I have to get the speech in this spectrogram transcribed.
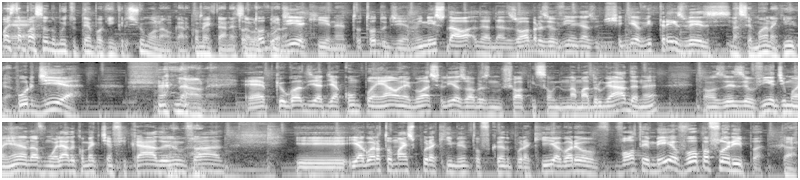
Mas tá é. tá passando muito tempo aqui em Criciúma ou não, cara? Como é que tá nessa tô loucura? todo dia aqui, né? Tô todo dia. No início da, da, das obras eu vim, cheguei a vir três vezes. Na semana aqui, cara? Por dia. Não, né? é, porque eu gosto de, de, acompanhar o negócio ali, as obras no shopping são na madrugada, né? Então, às vezes eu vinha de manhã, dava uma olhada como é que tinha ficado, eu ah. E, e agora tô mais por aqui mesmo, tô ficando por aqui. Agora eu volta e meia, vou pra Floripa. Tá.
